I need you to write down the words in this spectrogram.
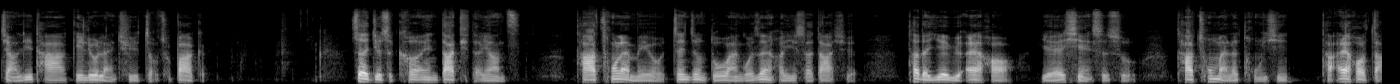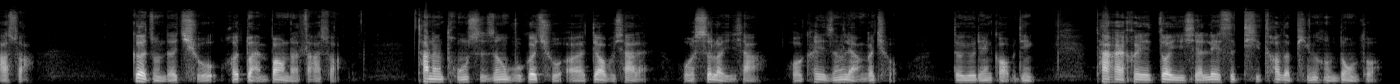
奖励他给浏览器找出 bug。这就是科恩大体的样子。他从来没有真正读完过任何一所大学。他的业余爱好也显示出他充满了童心。他爱好杂耍，各种的球和短棒的杂耍。他能同时扔五个球而掉不下来。我试了一下，我可以扔两个球，都有点搞不定。他还会做一些类似体操的平衡动作，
